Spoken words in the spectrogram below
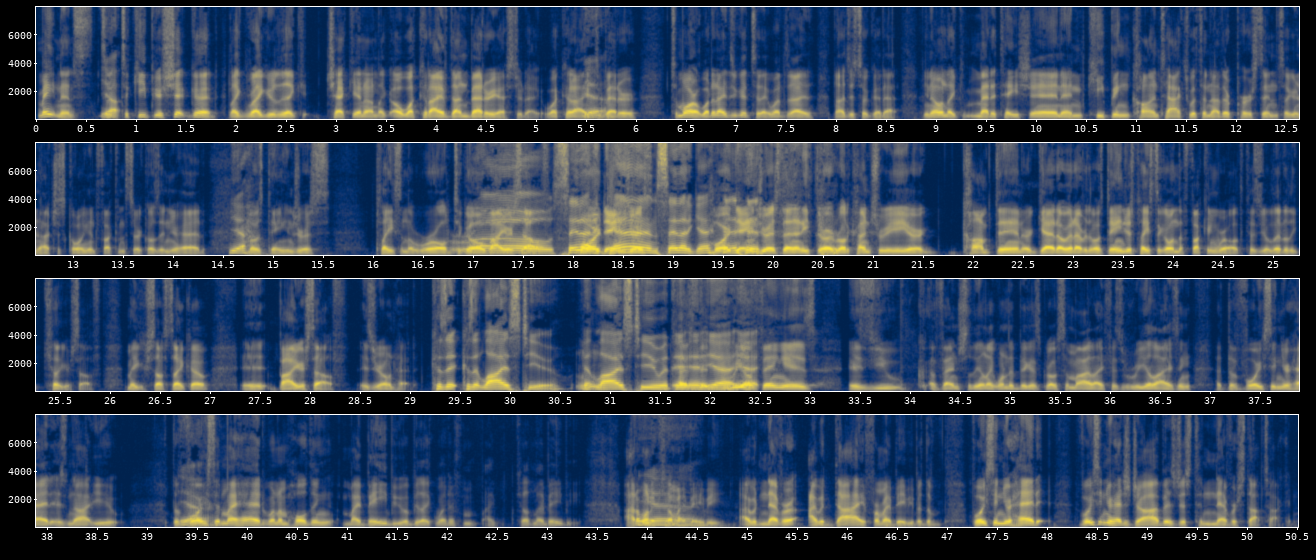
maintenance to, Yeah. to keep your shit good. Like regularly like check in on like, oh, what could I have done better yesterday? What could I Yeah. do better tomorrow? What did I do good today? What did I not do so good at? You know, and like meditation and keeping contact with another person so you're not just going in fucking circles in your head. Yeah. Most dangerous place in the world to go by yourself. Say that more again. dangerous Say that again. more dangerous than any third world country or Compton or ghetto, whatever. The most dangerous place to go in the fucking world because you'll literally kill yourself, make yourself psycho. It, by yourself is your own head. Because it because it lies to you. It mm-hmm. lies to you. It, Because it- the yeah, real yeah. thing is, is you eventually, and like one of the biggest growths in my life is realizing that the voice in your head is not you. The Yeah. voice in my head when I'm holding my baby will be like, "What if I killed my baby? I don't want to kill my baby. I would never. I would die for my baby." But the voice in your head, voice in your head's job is just to never stop talking.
